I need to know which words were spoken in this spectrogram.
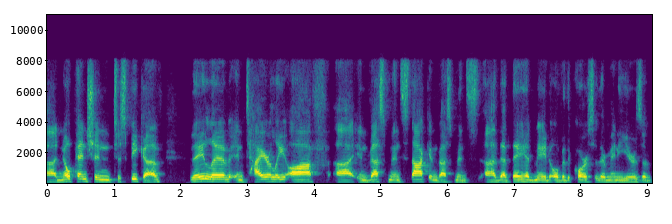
uh, no pension to speak of. They live entirely off uh, investments, stock investments uh, that they had made over the course of their many years of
